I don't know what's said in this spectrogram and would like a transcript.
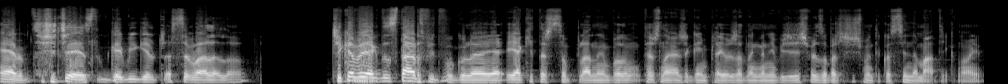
Nie wiem, co się dzieje z tym gamingiem czasem, ale no... Ciekawe jak do Starfield w ogóle, ja- jakie też są plany, bo też na razie gameplayu żadnego nie widzieliśmy, zobaczyliśmy tylko cinematic, no i to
